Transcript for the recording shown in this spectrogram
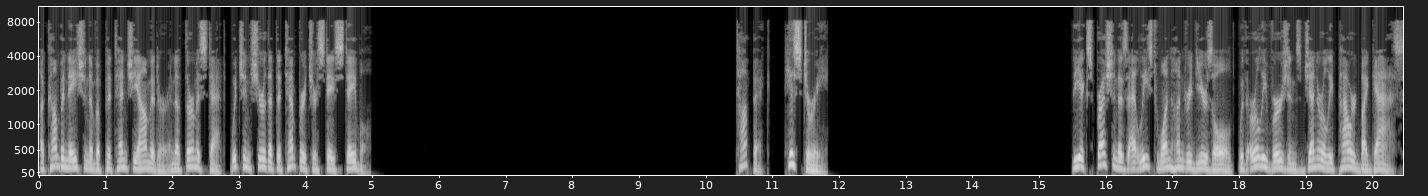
a combination of a potentiometer and a thermostat, which ensure that the temperature stays stable. History The expression is at least 100 years old, with early versions generally powered by gas.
